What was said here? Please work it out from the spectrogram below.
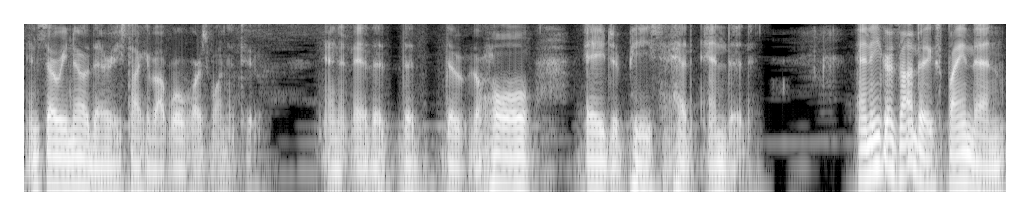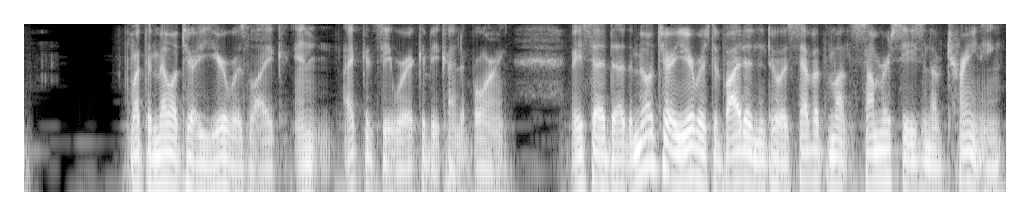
And so we know there he's talking about World Wars One and Two, and it, the, the the the whole age of peace had ended. And he goes on to explain then what the military year was like, and I could see where it could be kind of boring. He said uh, the military year was divided into a seventh month summer season of training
